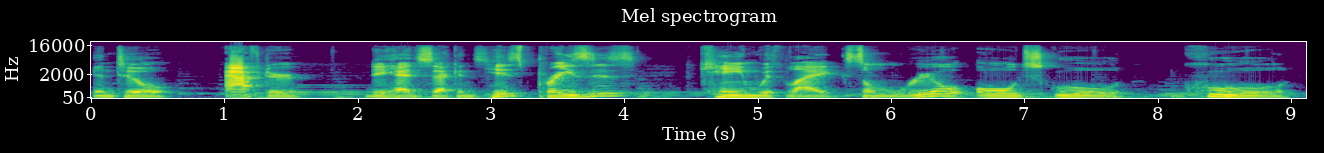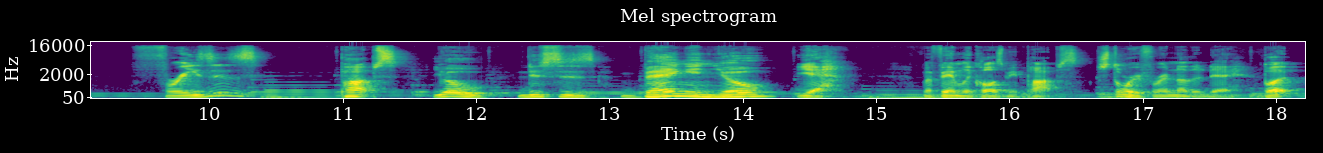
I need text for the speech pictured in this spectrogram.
until after they had seconds. His praises came with like some real old school cool phrases. Pops, yo, this is banging, yo. Yeah, my family calls me Pops. Story for another day. But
